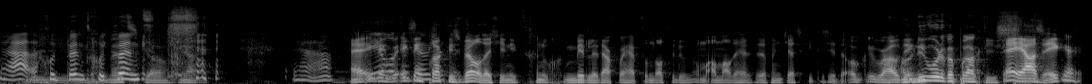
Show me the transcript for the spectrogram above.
ja, goed punt, goed Let's punt. go, Ja. Ja. Ik denk, ik denk praktisch wel dat je niet genoeg middelen daarvoor hebt om dat te doen. Om allemaal de hele tijd op een jetski te zitten. Ook überhaupt Oh, denk nu worden we praktisch. Nee, ja, zeker.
